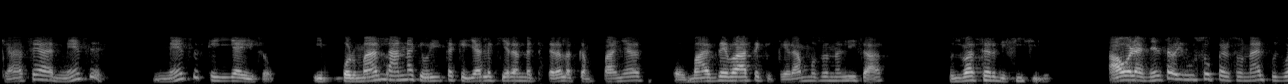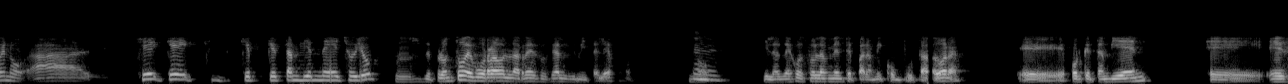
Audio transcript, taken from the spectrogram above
que hace meses, meses que ya hizo. Y por más lana que ahorita que ya le quieran meter a las campañas o más debate que queramos analizar, pues va a ser difícil. Ahora, en ese uso personal, pues bueno, ah, ¿qué, qué, qué, qué, también he hecho yo? Pues de pronto he borrado las redes sociales de mi teléfono, ¿no? Y las dejo solamente para mi computadora, eh, porque también eh, es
